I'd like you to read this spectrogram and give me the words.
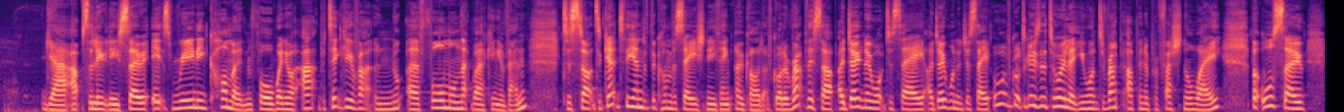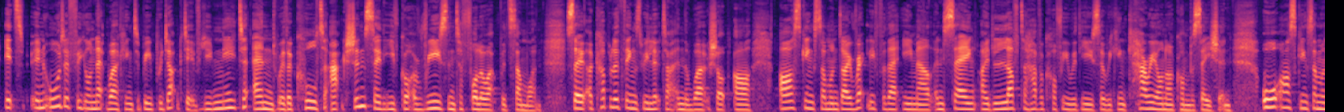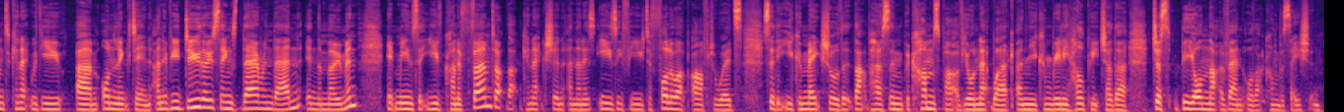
Yeah, absolutely. So it's really common for when you're at, particularly at a, a, formal networking event, to start to get to the end of the conversation. And you think, oh God, I've got to wrap this up. I don't know what to say. I don't want to just say, oh, I've got to go to the toilet. You want to wrap it up in a professional way. But also, it's in order for your networking to be productive, you need to end with a call to action so that you've got a reason to follow up with someone. So, a couple of things we looked at in the workshop are asking someone directly for their email and saying, I'd love to have a coffee with you so we can carry on our conversation, or asking someone to connect with you um, on LinkedIn. And if you do those things there and then in the moment, it means that you've kind of firmed up that connection and then it's easy for you to follow up afterwards so that you can make sure that that person becomes part of your network and you can really help each other just beyond that event or that conversation.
